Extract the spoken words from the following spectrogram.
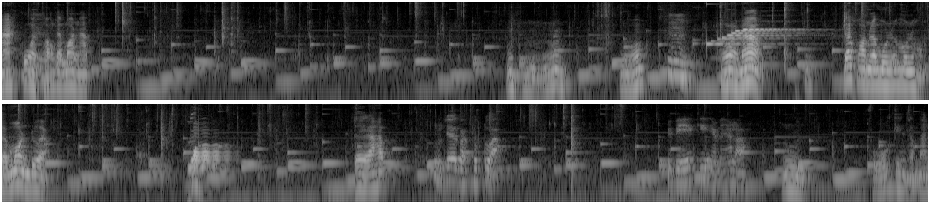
นี่ฮะกุ้งกับท้องแซลมอนครับ อือหือหนูอืมอร่อยมาก ได้ความละมุนละมุนของแซลมอนด้วยเจอแล้วครับ หนูเจอแบบทุกตัวปีปีกินกับเนื้อเหรอ อืมโหกินกับมัน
